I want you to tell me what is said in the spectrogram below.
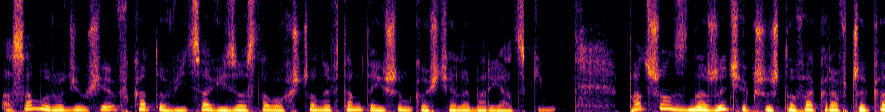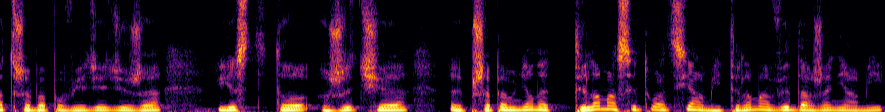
a sam urodził się w Katowicach i został ochrzczony w tamtejszym kościele mariackim. Patrząc na życie Krzysztofa Krawczyka, trzeba powiedzieć, że jest to życie y, przepełnione tyloma sytuacjami, tyloma wydarzeniami,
